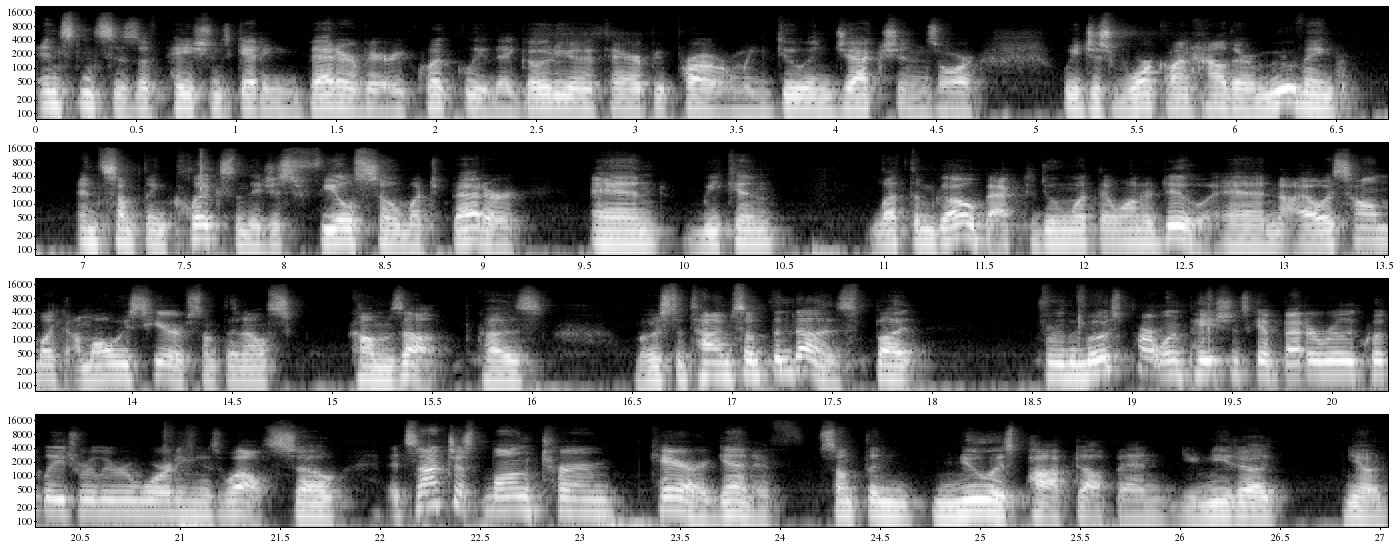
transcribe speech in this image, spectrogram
instances of patients getting better very quickly. They go to your therapy program, we do injections, or we just work on how they're moving, and something clicks and they just feel so much better. And we can let them go back to doing what they want to do. And I always tell them, like, I'm always here if something else comes up because most of the time, something does. But for the most part, when patients get better really quickly, it's really rewarding as well. So it's not just long-term care. Again, if something new has popped up and you need to, you know,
